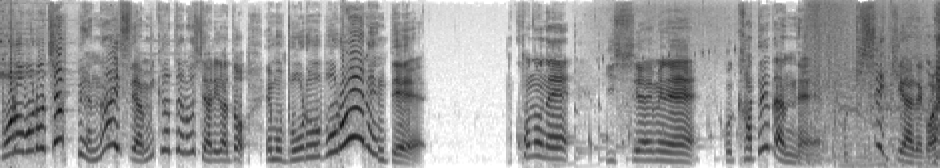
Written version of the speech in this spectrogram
ボロボロチャップやんナイスや味方の人ありがとう。えもうボロボロやねんて。このね1試合目ねこれ勝てたんね。これ奇跡やでこれ。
